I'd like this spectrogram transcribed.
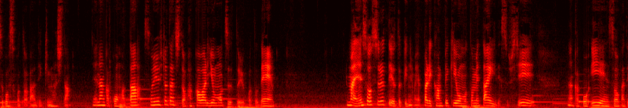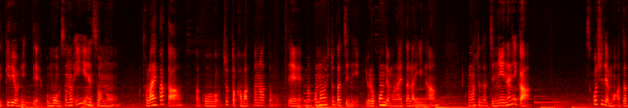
過ごすことができました。でなんかこうまたそういう人たちと関わりを持つということでまあ演奏するっていう時にはやっぱり完璧を求めたいですしなんかこういい演奏ができるようにって思う。そのいい演奏の捉え方がこうちょっと変わったなと思って、まあ、この人たちに喜んでもらえたらいいな。この人たちに何か少しでも温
